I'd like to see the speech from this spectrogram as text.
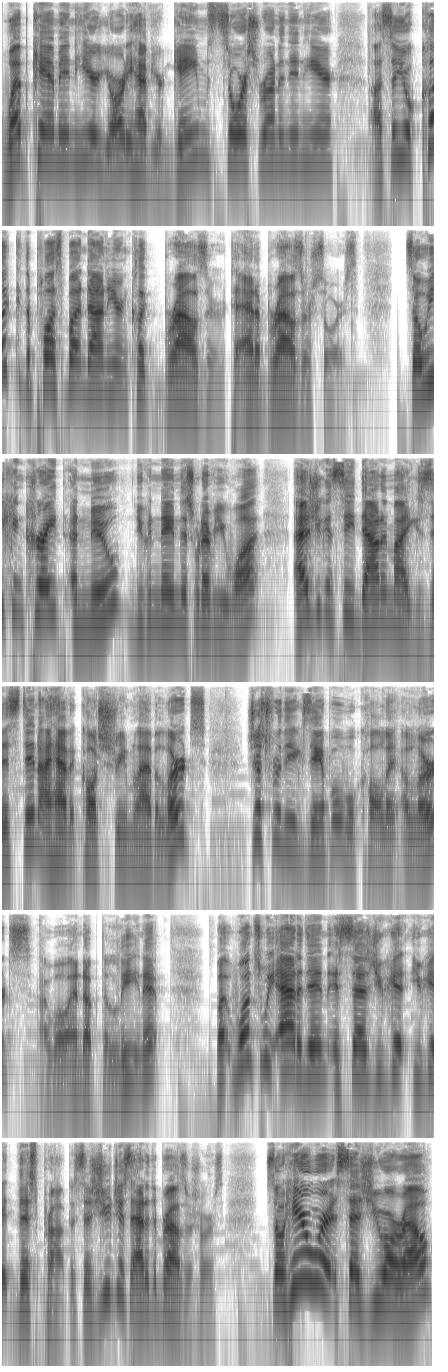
webcam in here. You already have your game source running in here. Uh, so you'll click the plus button down here and click browser to add a browser source. So we can create a new, you can name this whatever you want. As you can see down in my existing, I have it called Streamlab Alerts. Just for the example, we'll call it Alerts. I will end up deleting it. But once we add it in, it says you get you get this prompt. It says you just added the browser source. So here where it says URL,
